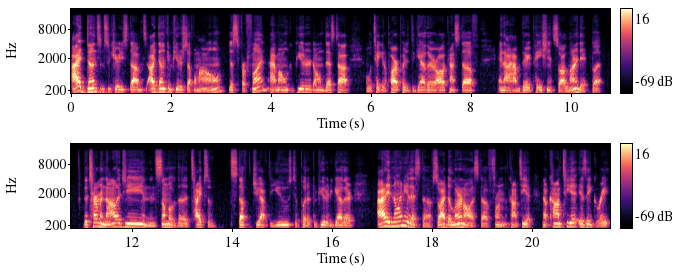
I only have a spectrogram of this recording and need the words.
I had done some security stuff. I'd done computer stuff on my own just for fun. I had my own computer, own desktop, I would take it apart, put it together, all that kind of stuff. And I, am very patient, so I learned it. But the terminology and then some of the types of stuff that you have to use to put a computer together, I didn't know any of that stuff. So I had to learn all that stuff from CompTIA. Now, CompTIA is a great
